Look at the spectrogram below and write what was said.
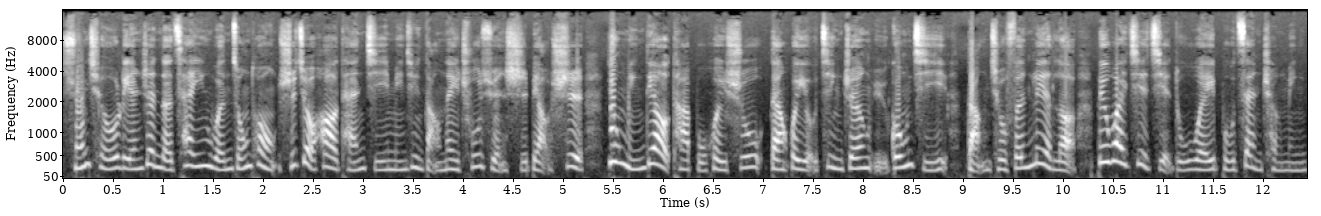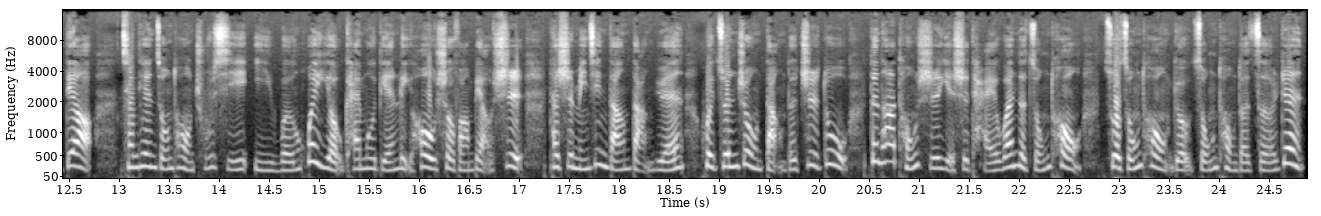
寻求连任的蔡英文总统十九号谈及民进党内初选时表示，用民调他不会输，但会有竞争与攻击，党就分裂了，被外界解读为不赞成民调。今天总统出席以文会友开幕典礼后受访表示，他是民进党党员，会尊重党的制度，但他同时也是台湾的总统，做总统有总统的责任。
